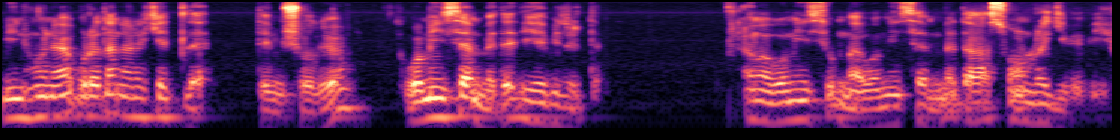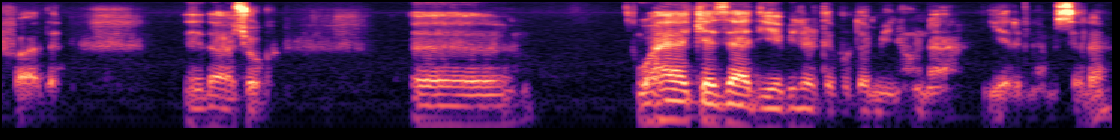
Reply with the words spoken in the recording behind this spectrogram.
Min huna buradan hareketle demiş oluyor. Ve min semme de diyebilirdi. Ama ve min sümme ve min semme daha sonra gibi bir ifade. E, daha çok. Ve herkeze diyebilirdi burada min huna yerine mesela.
